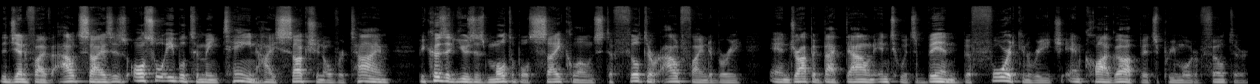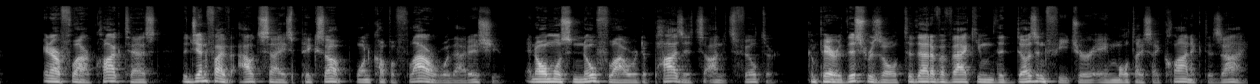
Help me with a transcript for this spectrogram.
The Gen 5 Outsize is also able to maintain high suction over time because it uses multiple cyclones to filter out fine debris and drop it back down into its bin before it can reach and clog up its premotor filter. In our flour clog test, the Gen 5 Outsize picks up one cup of flour without issue, and almost no flour deposits on its filter. Compare this result to that of a vacuum that doesn't feature a multicyclonic design.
